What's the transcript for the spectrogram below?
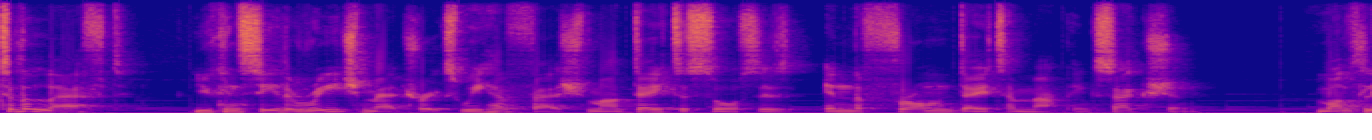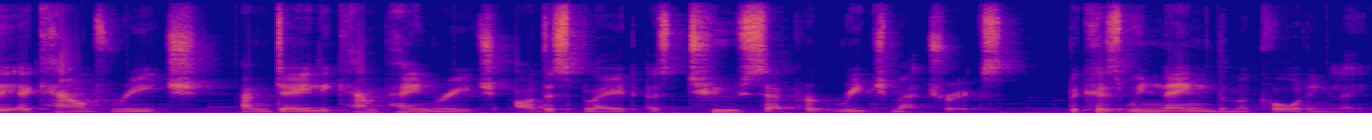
To the left, you can see the reach metrics we have fetched from our data sources in the From Data Mapping section. Monthly account reach and daily campaign reach are displayed as two separate reach metrics because we named them accordingly.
